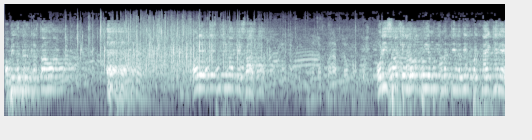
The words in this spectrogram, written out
अभिनंदन करता हूँ। और एक सूचना के साथ, ओडिशा के लोकप्रिय मुख्यमंत्री नवीन पटनायक जी ने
